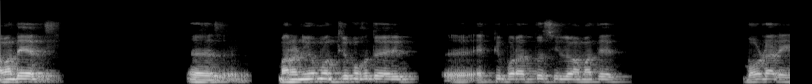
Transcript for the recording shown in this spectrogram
আমাদের মাননীয় মন্ত্রী মহোদয়ের একটি বরাদ্দ ছিল আমাদের বর্ডারে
